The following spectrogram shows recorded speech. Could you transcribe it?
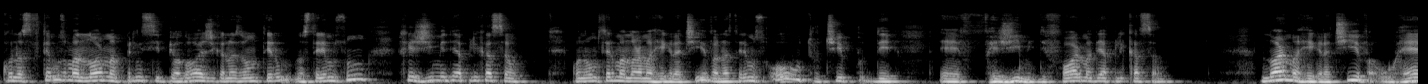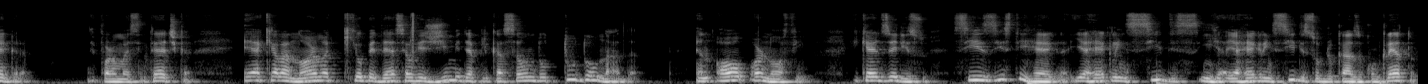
quando nós temos uma norma principiológica, nós, vamos ter um, nós teremos um regime de aplicação. Quando vamos ter uma norma regrativa, nós teremos outro tipo de é, regime, de forma de aplicação. Norma regrativa, ou regra, de forma mais sintética, é aquela norma que obedece ao regime de aplicação do tudo ou nada, an all or nothing. Que quer dizer isso? Se existe regra e a regra incide, e a regra incide sobre o caso concreto,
